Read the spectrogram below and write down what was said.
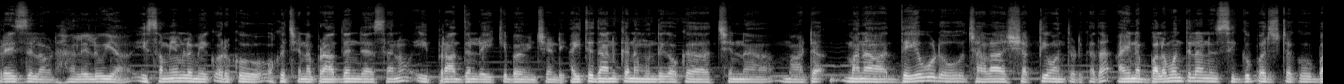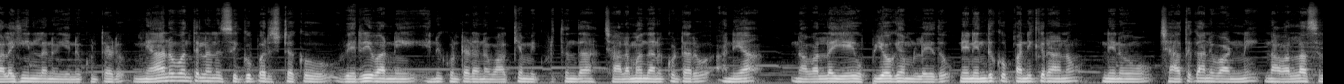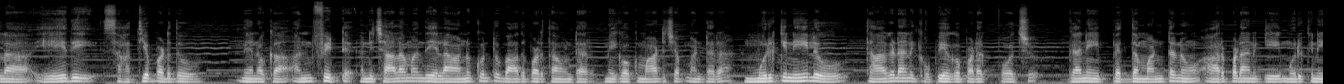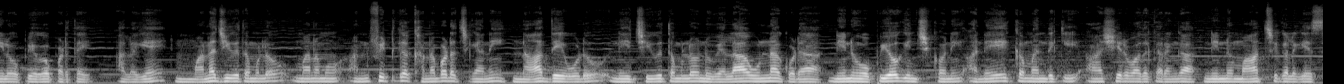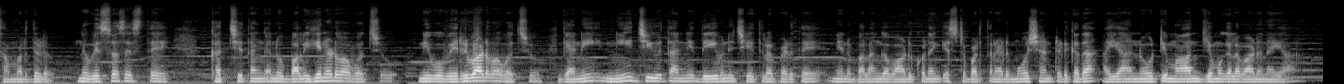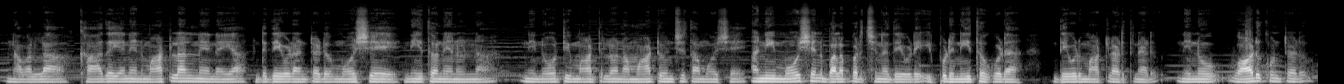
Praise lord hallelujah ఈ సమయంలో మీ కొరకు ఒక చిన్న ప్రార్థన చేస్తాను. ఈ ప్రార్థనలో ఏకీభవించండి. అయితే దానికన్నా ముందుగా ఒక చిన్న మాట. మన దేవుడు చాలా శక్తివంతుడు కదా. ఆయన బలవంతులను సిగ్గుపరచుటకు బలహీనలను ఎన్నుకుంటాడు. జ్ఞానవంతులను సిగ్గుపరచుటకు వెర్రి వారిని ఎన్నుకుంటాడన్న వాక్యం మీకు గుర్తుందా? చాలా మంది అనుకుంటారు అనియా నా వల్ల ఏ ఉపయోగం లేదు. నేను ఎందుకు పనికిరాను? నేను చేతకాని వాడిని. నా వల్ల అసలు ఏది సాధ్యపడదు. నేను ఒక అన్ఫిట్ అని చాలా మంది ఇలా అనుకుంటూ బాధపడతా ఉంటారు. మీకు ఒక మాట చెప్పమంటారా? మురికి నీళ్ళు తాగడానికి ఉపయోగపడకపోవచ్చు. కానీ పెద్ద మంటను ఆర్పడానికి మురికి నీళ్ళు ఉపయోగపడతాయి. అలాగే మన జీవితంలో మనము అన్ఫిట్గా కనబడచ్చు కానీ నా దేవుడు నీ జీవితంలో నువ్వు ఎలా ఉన్నా కూడా నేను ఉపయోగించుకొని అనేక మందికి ఆశీర్వాదకరంగా నిన్ను మార్చగలిగే సమర్థుడు. నువ్వు విశ్వసిస్తే ఖచ్చితంగా నువ్వు బలహీనుడు అవ్వచ్చు నీవు వెర్రివాడు అవ్వచ్చు కానీ నీ జీవితాన్ని దేవుని చేతిలో పెడితే నేను బలంగా వాడుకోవడానికి ఇష్టపడుతున్నాడు. మోష అంటాడు కదా అయ్యా నోటి మాంద్యము గలవాడనయ్యా. నా వల్ల కాదయ్యా నేను మాట్లాడలేనయ్యా. అంటే దేవుడు అంటాడు మోషే నీతో నేనున్నా. నీ నోటి మాటలో నా మాట ఉంచుతా మోషే. అని మోషేను బలపరిచిన దేవుడే ఇప్పుడు నీతో కూడా దేవుడు మాట్లాడుతున్నాడు. నిన్ను వాడుకుంటాడు.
